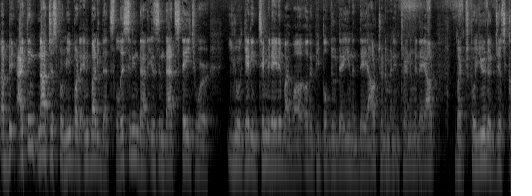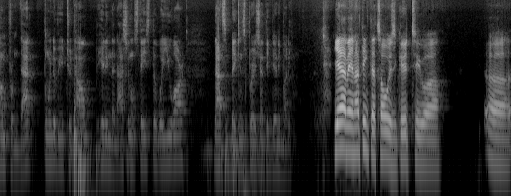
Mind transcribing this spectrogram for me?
a bit, I think, not just for me, but anybody that's listening that is in that stage where you get intimidated by what other people do day in and day out, tournament in, tournament day out. But for you to just come from that point of view to now hitting the national stage the way you are, that's a big inspiration, I think, to anybody. Yeah, man, I think that's always good to, uh, uh,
